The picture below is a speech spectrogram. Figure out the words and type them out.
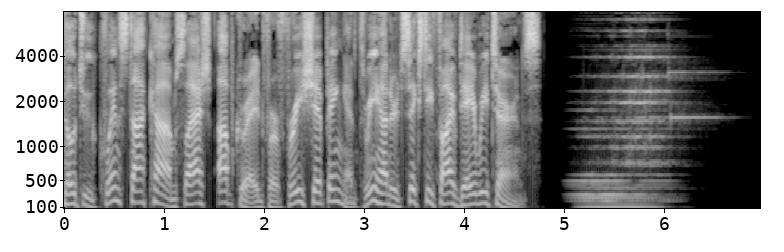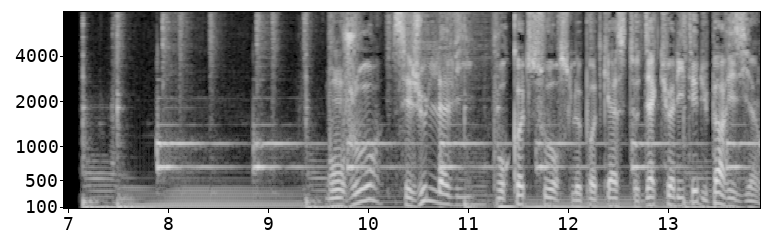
Go to quince.com slash upgrade for free shipping and 365-day returns. Bonjour, c'est Jules Lavie pour Code Source, le podcast d'actualité du Parisien.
